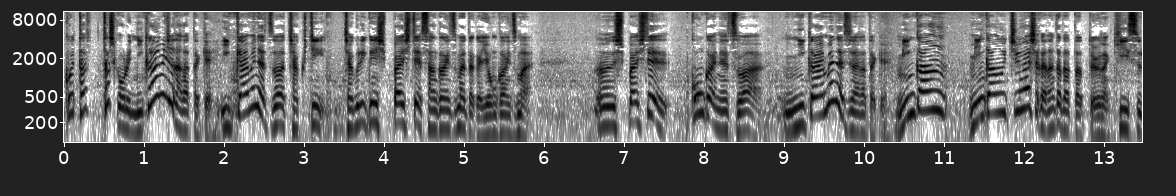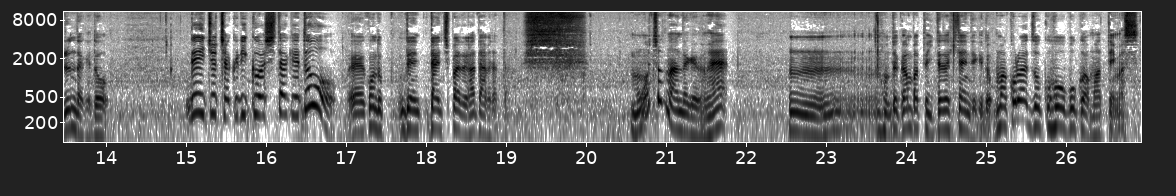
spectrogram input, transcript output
これた、確か俺2回目じゃなかったっけ ?1 回目のやつは着地、着陸に失敗して3ヶ月前だか4ヶ月前。うん、失敗して、今回のやつは2回目のやつじゃなかったっけ？民間、民間宇宙会社かなんかだったというような気するんだけど、で、一応着陸はしたけど、えー、今度、で、第一パイロットがダメだった。もうちょっとなんだけどね。うん、本当に頑張っていただきたいんだけど、まあこれは続報を僕は待っています。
